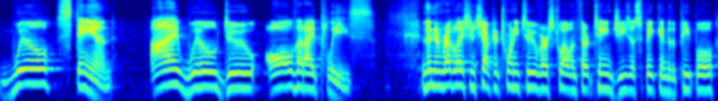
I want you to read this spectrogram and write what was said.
will stand. I will do all that I please. And then in Revelation chapter 22, verse 12 and 13, Jesus speaking to the people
